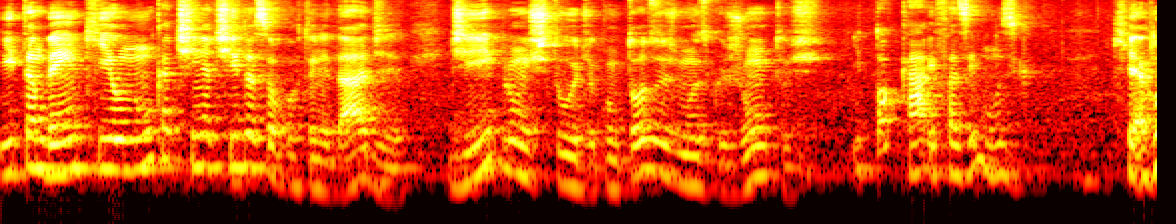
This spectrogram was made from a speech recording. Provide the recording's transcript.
e também que eu nunca tinha tido essa oportunidade de ir para um estúdio com todos os músicos juntos e tocar e fazer música. Que é o,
